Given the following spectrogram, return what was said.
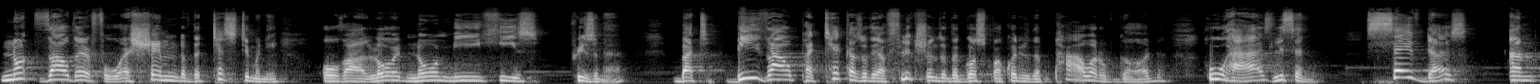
not thou therefore ashamed of the testimony of our Lord, nor me his prisoner, but be thou partakers of the afflictions of the gospel according to the power of God, who has, listen, saved us and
